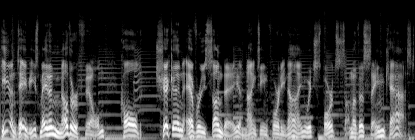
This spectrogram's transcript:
he and Davies made another film called Chicken Every Sunday in 1949, which sports some of the same cast.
